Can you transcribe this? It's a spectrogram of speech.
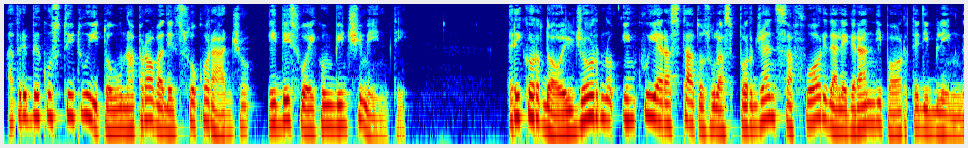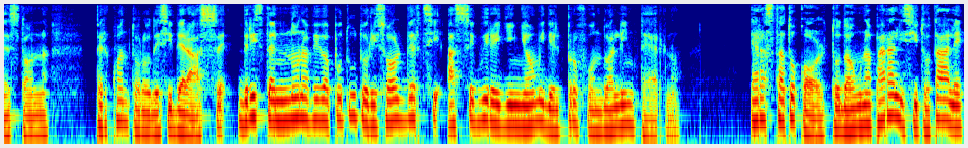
avrebbe costituito una prova del suo coraggio e dei suoi convincimenti. Ricordò il giorno in cui era stato sulla sporgenza fuori dalle grandi porte di Blingdeston. Per quanto lo desiderasse, Dristen non aveva potuto risolversi a seguire gli gnomi del profondo all'interno era stato colto da una paralisi totale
